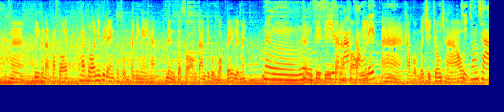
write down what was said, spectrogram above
ค่ะฮะนี่ขนาดพัดร้อยพัดร้อยนี่พี่แดงผสมไปยังไงฮะหนึ่งต่อสองตามที่ผมบอกเป๊ะเลยไหมหนึ่งหนึ่งซีซีต่อน้ำสองลิตรอ่าครับผมแล้วฉีดช่วงเช้าฉีดช่วงเช้า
